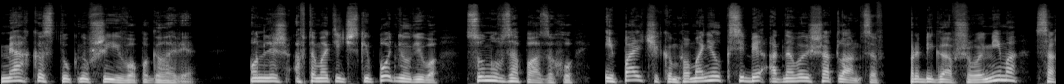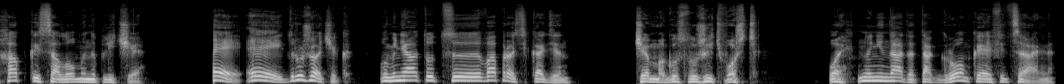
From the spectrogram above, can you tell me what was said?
мягко стукнувший его по голове. Он лишь автоматически поднял его, сунув за пазуху, и пальчиком поманил к себе одного из шотландцев, пробегавшего мимо с охапкой соломы на плече. «Эй, эй, дружочек, у меня тут э, вопросик один». «Чем могу служить, вождь?» «Ой, ну не надо так громко и официально.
